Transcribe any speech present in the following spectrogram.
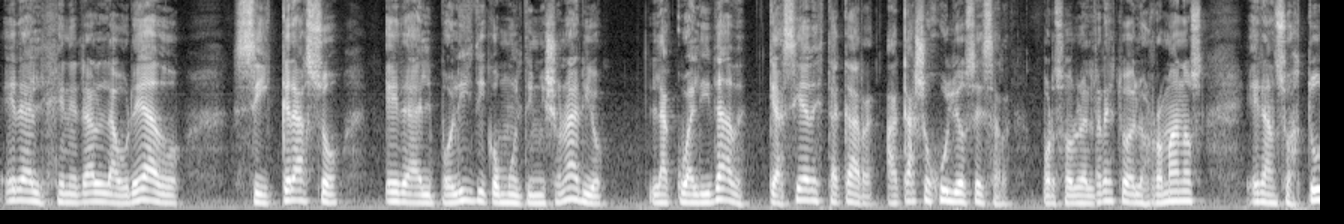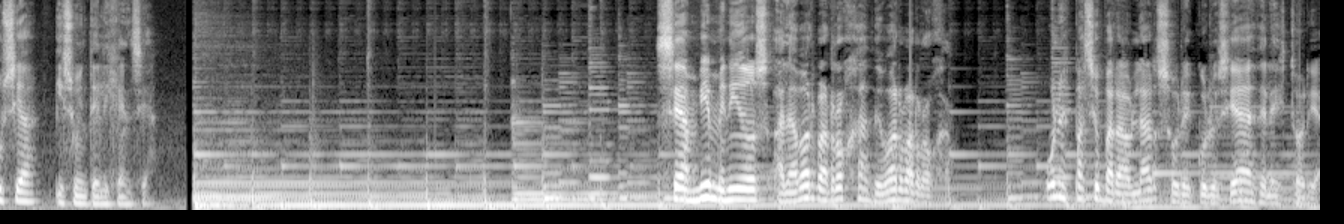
era el general laureado, si Craso era el político multimillonario, la cualidad que hacía destacar a Cayo Julio César por sobre el resto de los romanos eran su astucia y su inteligencia. Sean bienvenidos a la Barba Roja de Barba Roja, un espacio para hablar sobre curiosidades de la historia.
